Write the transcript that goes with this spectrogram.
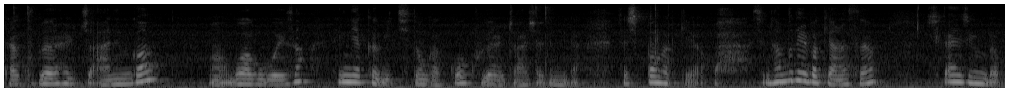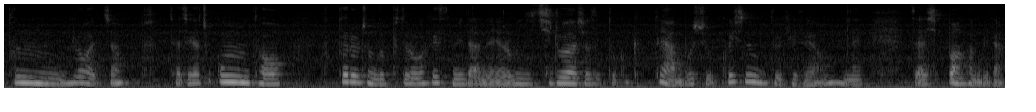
다 구별할 줄 아는 건 어, 뭐하고 뭐해서 생략과 위치동 갖고 구별할 줄 아셔야 됩니다. 자, 10번 갈게요. 와, 지금 3분의 1밖에 안 왔어요? 시간이 지금 몇 분 흘러갔죠? 자, 제가 조금 더 속도를 좀 높이도록 하겠습니다. 네, 여러분이 지루하셔서 또 끝에 안 보시고 끄시는 분들 계세요. 네. 자, 10번 갑니다.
